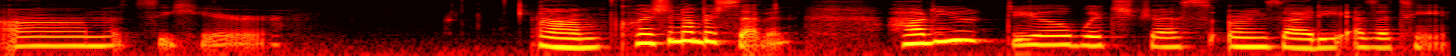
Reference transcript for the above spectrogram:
um let's see here. Um question number 7. How do you deal with stress or anxiety as a teen?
